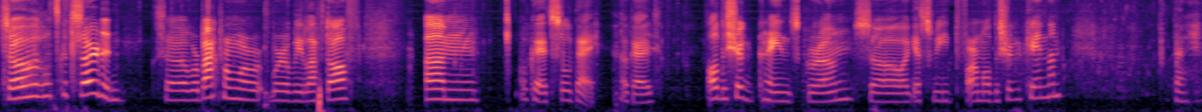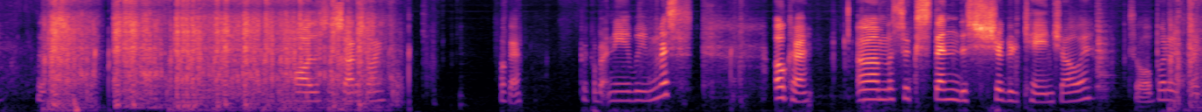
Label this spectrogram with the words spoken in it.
So, let's get started. So, we're back from where, where we left off. Um, okay, it's still day. Okay. All the sugar cane's grown, so I guess we farm all the sugar cane then? Okay. Let's... Oh, this is satisfying. Okay. Pick up any we missed. Okay. Um, let's extend this sugar cane, shall we? So I'll put it like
